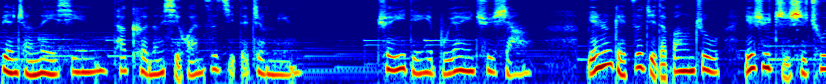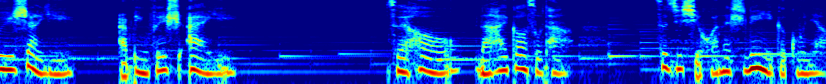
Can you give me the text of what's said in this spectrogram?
变成内心他可能喜欢自己的证明，却一点也不愿意去想，别人给自己的帮助也许只是出于善意，而并非是爱意。最后，男孩告诉他，自己喜欢的是另一个姑娘，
